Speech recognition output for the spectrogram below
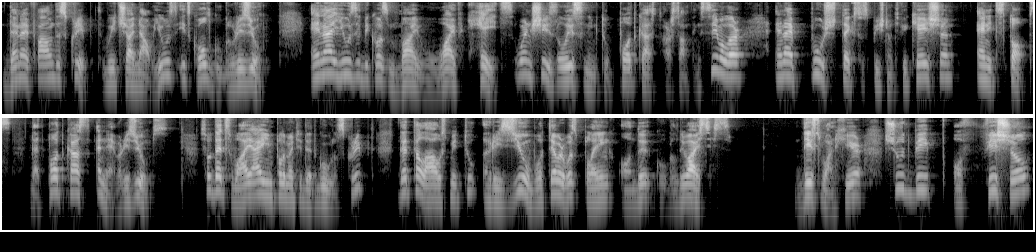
Then I found a script, which I now use, it's called Google Resume. And I use it because my wife hates when she's listening to podcast or something similar, and I push text-to-speech notification, and it stops that podcast and never resumes. So that's why I implemented that Google script that allows me to resume whatever was playing on the Google devices. This one here should be official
